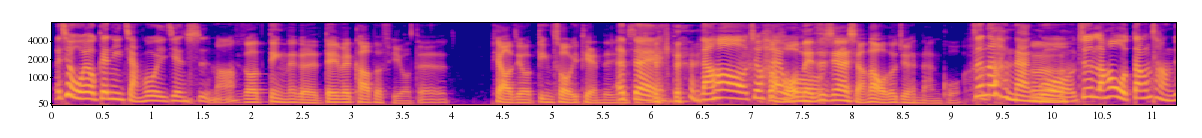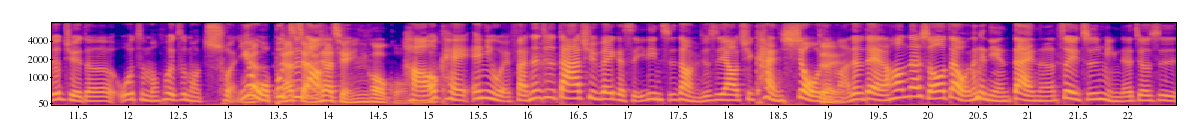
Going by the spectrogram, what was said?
而且我有跟你讲过一件事吗？你说订那个 David Copperfield 的。票就订错一天的，呃，对，然后就害我，我每次现在想到我都觉得很难过，真的很难过。嗯、就然后我当场就觉得我怎么会这么蠢？因为我不知道。讲一下前因后果。好，OK，Anyway，、okay, 反正就是大家去 Vegas 一定知道，你就是要去看秀的嘛，对，对不对？然后那时候在我那个年代呢，最知名的就是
